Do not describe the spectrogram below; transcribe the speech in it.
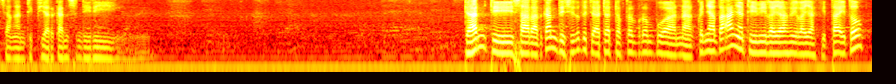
Jangan dibiarkan sendiri. Dan disyaratkan di situ tidak ada dokter perempuan. Nah, kenyataannya di wilayah-wilayah kita itu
